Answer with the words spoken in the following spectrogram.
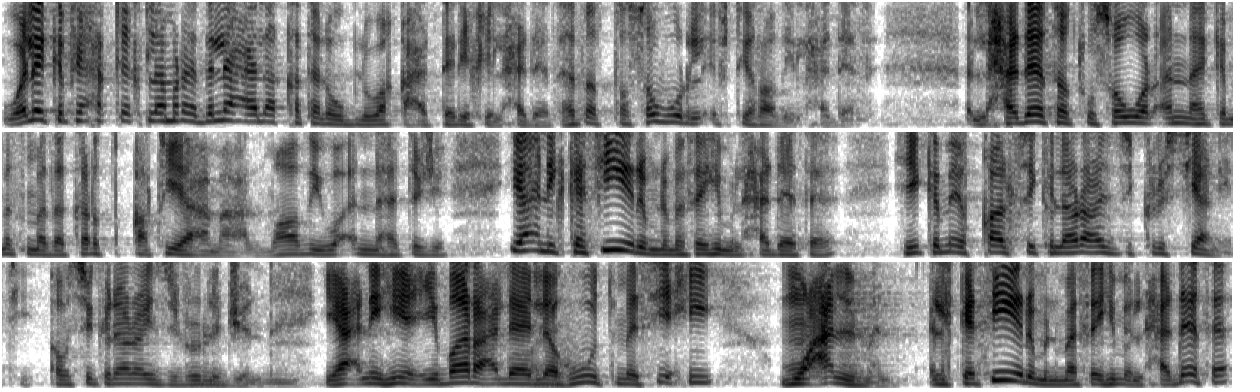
ولكن في حقيقة الأمر هذا لا علاقة له بالواقع التاريخي الحداث. هذا التصور الافتراضي للحداثه الحداثة تصور أنها كمثل ما ذكرت قطيعة مع الماضي وأنها تجي. يعني كثير من مفاهيم الحداثة هي كما يقال secularized Christianity أو secularized religion. يعني هي عبارة على لاهوت مسيحي معلما. الكثير من مفاهيم الحداثة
